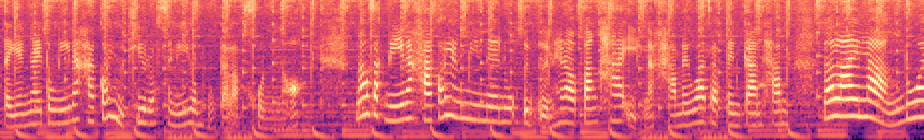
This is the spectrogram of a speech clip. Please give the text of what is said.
แต่ยังไงตรงนี้นะคะ ก็อยู่ที่รสนิยมของแต่ละคนเนาะนอกจากนี้นะคะก็ยังมีเมนูอื่น ๆ ให้เราตั้งค่าอีกนะคะ ไม่ว่าจะเป็นการทำละลายหลังด้วย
